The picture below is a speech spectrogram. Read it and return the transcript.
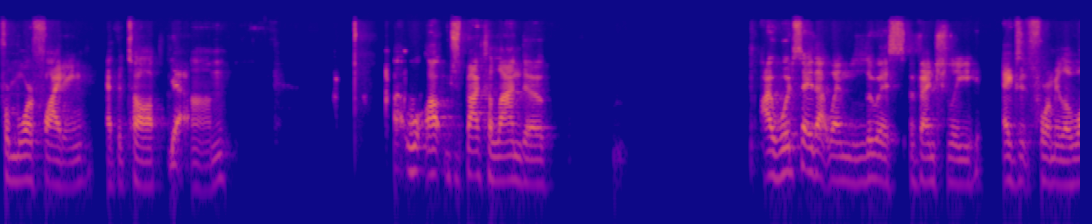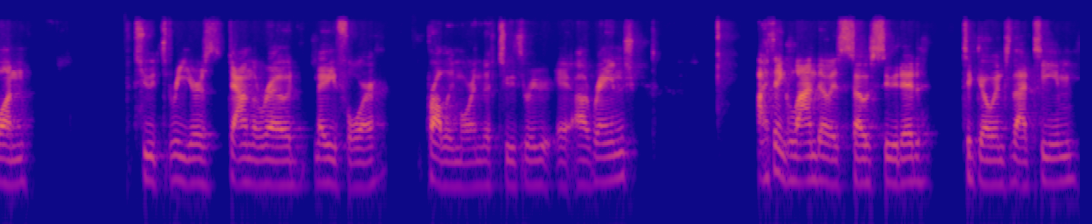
for more fighting at the top. Yeah. Um. Uh, Well, uh, just back to Lando. I would say that when Lewis eventually exits Formula One, two three years down the road, maybe four, probably more in the two three uh, range. I think Lando is so suited to go into that team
